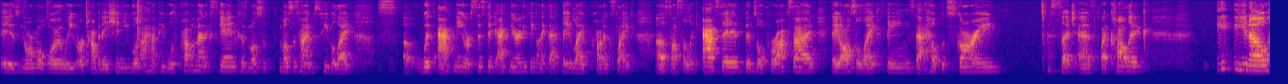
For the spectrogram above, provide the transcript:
is normal oily or combination. You will not have people with problematic skin because most of most of the times people like uh, with acne or cystic acne or anything like that, they like products like uh, salicylic acid, benzoyl peroxide. They also like things that help with scarring, such as glycolic. You know,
